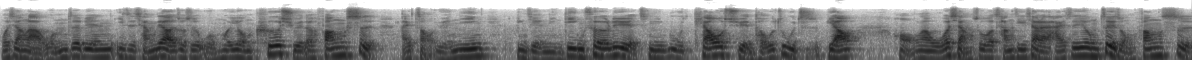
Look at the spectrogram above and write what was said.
我想啦，我们这边一直强调，就是我们会用科学的方式来找原因，并且拟定策略，进一步挑选投注指标。哦，那我想说，长期下来还是用这种方式，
